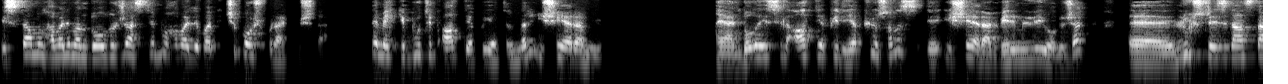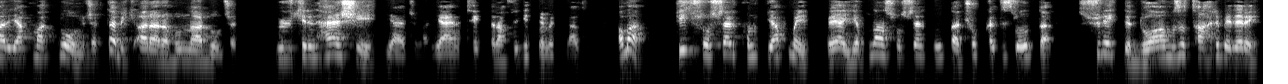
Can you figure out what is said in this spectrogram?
İstanbul Havalimanı dolduracağız diye bu havalimanı içi boş bırakmışlar. Demek ki bu tip altyapı yatırımları işe yaramıyor. Yani dolayısıyla altyapıyı yapıyorsanız e, işe yarar, verimliliği olacak. E, lüks rezidanslar yapmakla olmayacak. Tabii ki ara ara bunlar da olacak. Ülkenin her şeye ihtiyacı var. Yani tek taraflı gitmemek lazım. Ama hiç sosyal konut yapmayıp veya yapılan sosyal konutlar çok kalitesiz olup da sürekli doğamızı tahrip ederek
